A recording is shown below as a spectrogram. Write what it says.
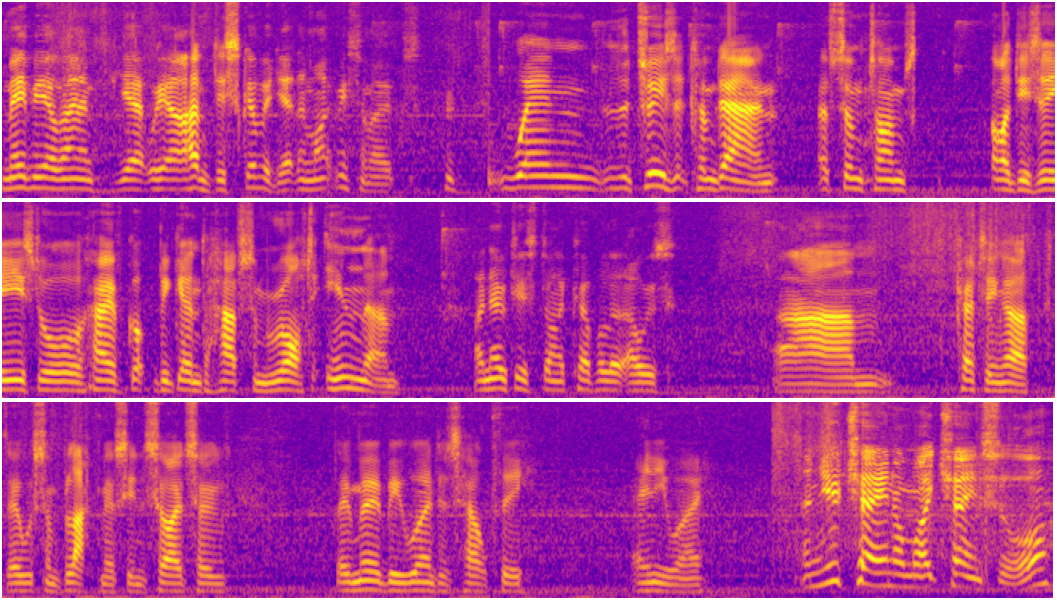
maybe around yeah we I haven't discovered yet there might be some oaks when the trees that come down have sometimes are diseased or have got begun to have some rot in them I noticed on a couple that I was um, cutting up there was some blackness inside so they maybe weren't as healthy anyway a new chain on my chainsaw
